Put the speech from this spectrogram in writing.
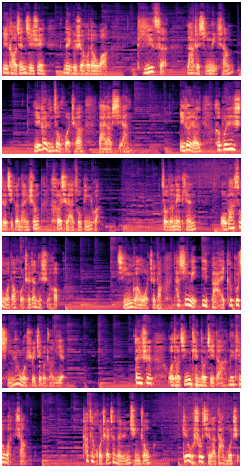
艺考前集训，那个时候的我，第一次拉着行李箱，一个人坐火车来到西安，一个人和不认识的几个男生合起来租宾馆。走的那天，我爸送我到火车站的时候。尽管我知道他心里一百个不情愿我学这个专业，但是我到今天都记得那天晚上，他在火车站的人群中给我竖起了大拇指。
